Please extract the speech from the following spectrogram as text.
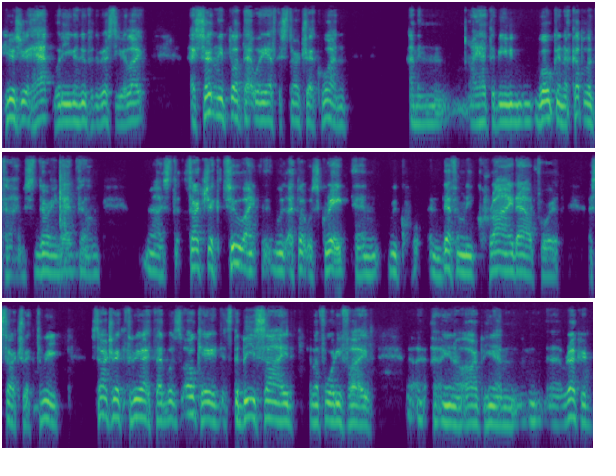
here's your hat. What are you going to do for the rest of your life? I certainly thought that way after Star Trek One. I mean, I had to be woken a couple of times during that film. Uh, Star Trek Two, I, I thought was great, and we and definitely cried out for it. Star Trek Three, Star Trek Three, I thought was okay. It's the B side of a forty-five, uh, uh you know, RPM uh, record.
